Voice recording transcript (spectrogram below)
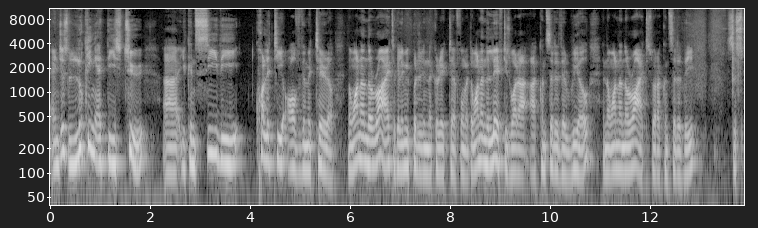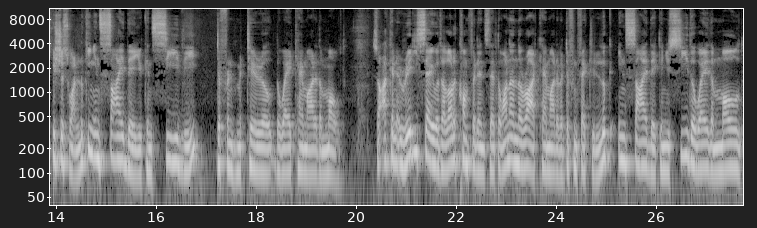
And just looking at these two, uh, you can see the quality of the material. The one on the right, okay, let me put it in the correct uh, format. The one on the left is what I, I, consider the real, and the one on the right is what I consider the suspicious one. Looking inside there, you can see the different material, the way it came out of the mold. So I can already say with a lot of confidence that the one on the right came out of a different factory. Look inside there. Can you see the way the mold,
